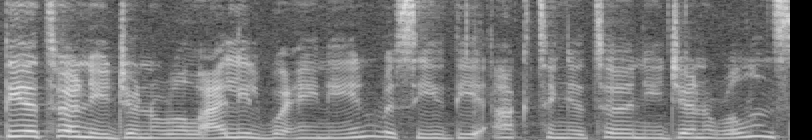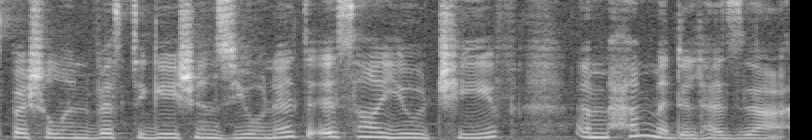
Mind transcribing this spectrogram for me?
The Attorney General Ali Al received the Acting Attorney General and Special Investigations Unit SIU Chief Mohammed Al Hazza,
